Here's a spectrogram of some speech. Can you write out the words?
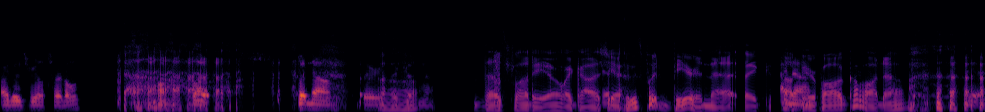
are those real turtles? But no, they're they're Uh-huh. coconut. That's funny. Oh my gosh. Yeah. Yeah. Who's putting beer in that? Like, it's not beer pong. Come on now. Yeah.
